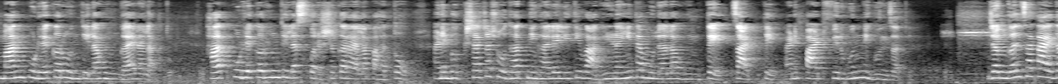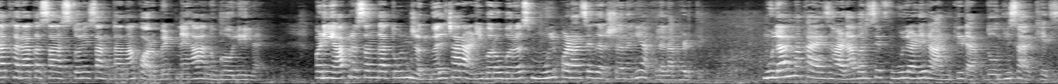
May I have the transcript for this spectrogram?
मान पुढे करून तिला हुंगायला लागतो. हात पुढे करून तिला स्पर्श करायला पाहतो आणि भक्ष्याच्या शोधात निघालेली ती वाघिणही त्या मुलाला हुंकते चाटते आणि पाठ फिरवून निघून जाते. जंगलचा कायदा खरा कसा असतो हे सांगताना कॉर्बेटने हा अनुभव लिहिलाय. पण या प्रसंगातून जंगलच्या राणीबरोबरच मूलपणाचे दर्शनही आपल्याला घडते. मुलांना काय झाडावरचे फूल आणि रानकिडा दोन्ही सारखेच.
